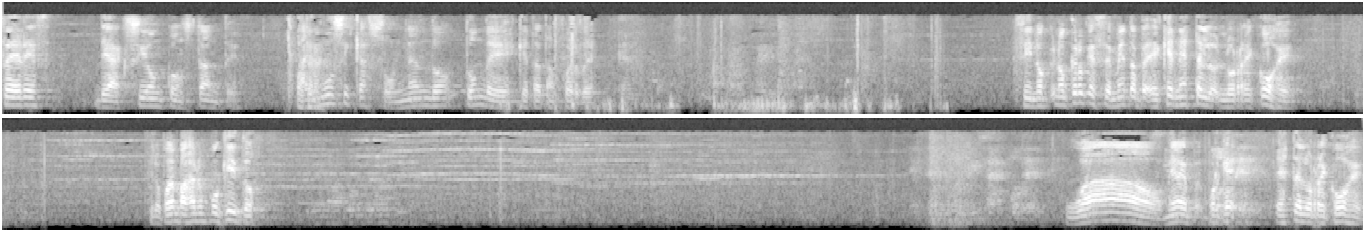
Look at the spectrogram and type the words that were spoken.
seres de acción constante. Hay música sonando. ¿Dónde es que está tan fuerte? Sí, no, no creo que se meta, es que en este lo, lo recoge. Si lo pueden bajar un poquito. Wow, mira, porque este lo recoge,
